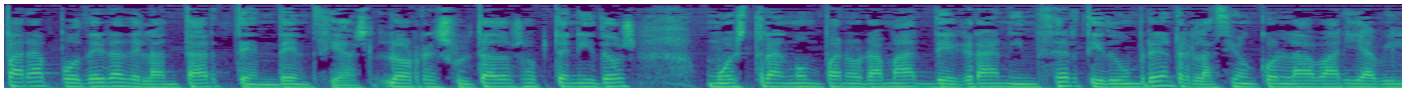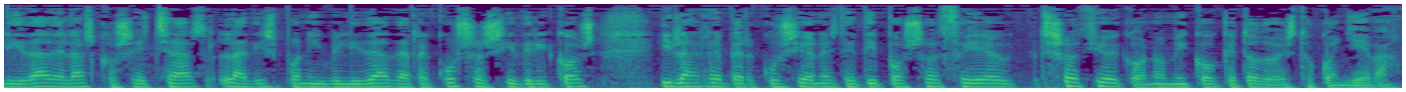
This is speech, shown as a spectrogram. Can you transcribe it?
para poder adelantar tendencias. Los resultados obtenidos muestran un panorama de gran incertidumbre en relación con la variabilidad de las cosechas, la disponibilidad de recursos hídricos y las repercusiones de tipo socioeconómico que todo esto conlleva.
